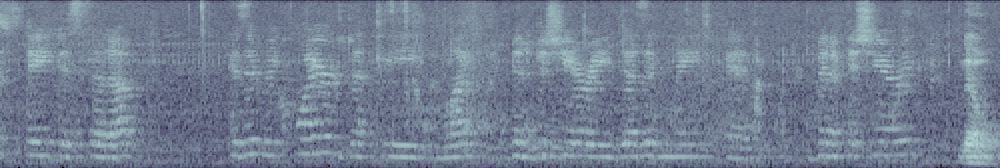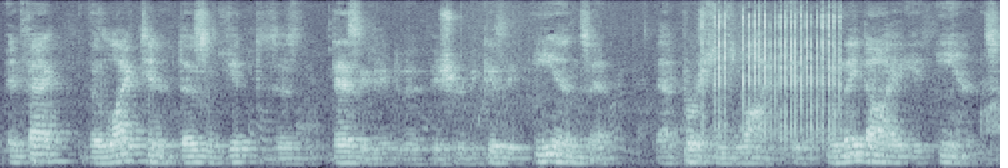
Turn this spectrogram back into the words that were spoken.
estate is set up, is it required that the life beneficiary designate a beneficiary? No. In fact, the life tenant doesn't get des- designated beneficiary because it ends at that person's life. It- When they die, it ends.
